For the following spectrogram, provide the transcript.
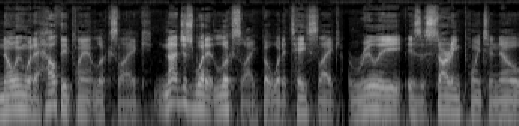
knowing what a healthy plant looks like, not just what it looks like, but what it tastes like, really is a starting point to know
